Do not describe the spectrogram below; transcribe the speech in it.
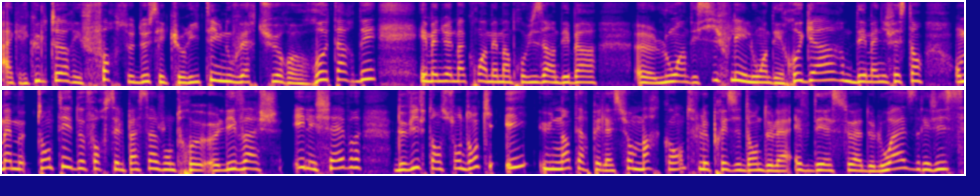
agriculteurs et forces de sécurité, une ouverture retardée. Emmanuel Macron a même improvisé un débat euh, loin des sifflets, loin des regards. Des manifestants ont même tenté de forcer le passage entre euh, les vaches et les chèvres. De vives tensions donc et une interpellation marquante. Le président de la FDSEA de l'Oise, Régis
